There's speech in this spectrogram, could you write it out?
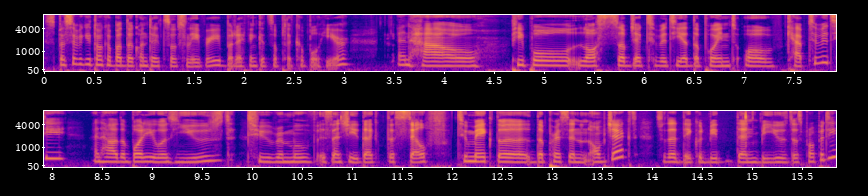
specifically talk about the context of slavery, but I think it's applicable here, and how people lost subjectivity at the point of captivity and how the body was used to remove essentially like the self to make the the person an object so that they could be then be used as property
